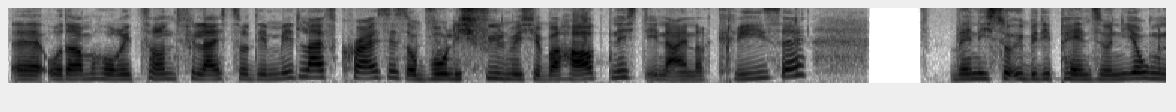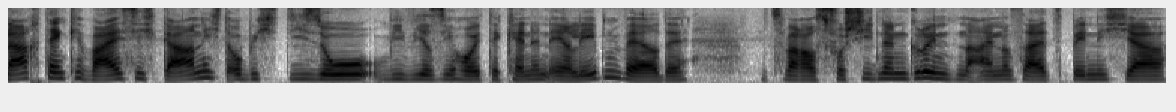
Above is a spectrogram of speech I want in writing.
äh, oder am Horizont vielleicht so die Midlife Crisis, obwohl ich fühle mich überhaupt nicht in einer Krise wenn ich so über die Pensionierung nachdenke, weiß ich gar nicht, ob ich die so, wie wir sie heute kennen, erleben werde. Und zwar aus verschiedenen Gründen. Einerseits bin ich ja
